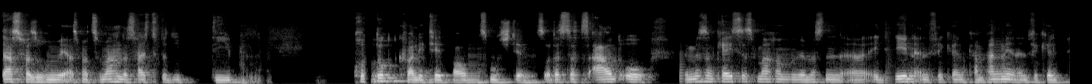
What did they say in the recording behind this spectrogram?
das versuchen wir erstmal zu machen. Das heißt, die, die Produktqualität bei uns muss stimmen. So, das ist das A und O. Wir müssen Cases machen, wir müssen äh, Ideen entwickeln, Kampagnen entwickeln,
